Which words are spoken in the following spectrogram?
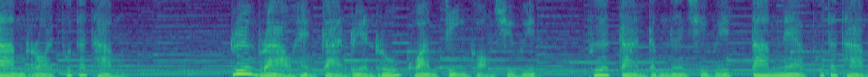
ตามรอยพุทธธรรม เรื่องราวแห่งการเรียนรู้ความจริงของชีวิต เพื่อการดำเนินชีวิตตามแนวพุทธธรรม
